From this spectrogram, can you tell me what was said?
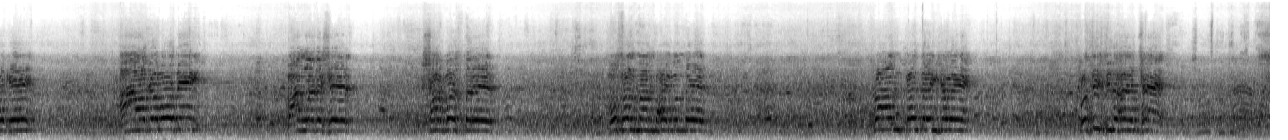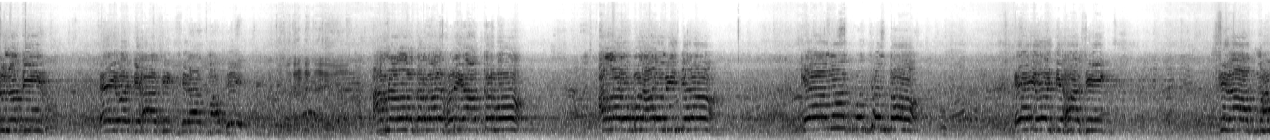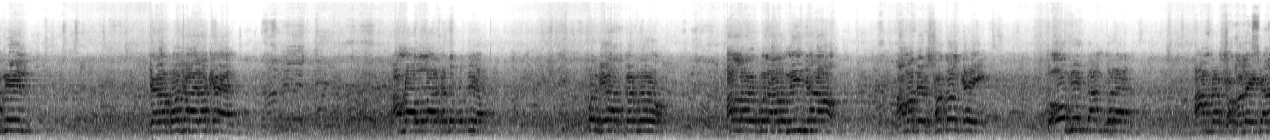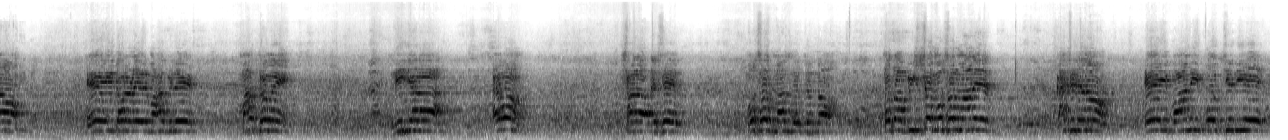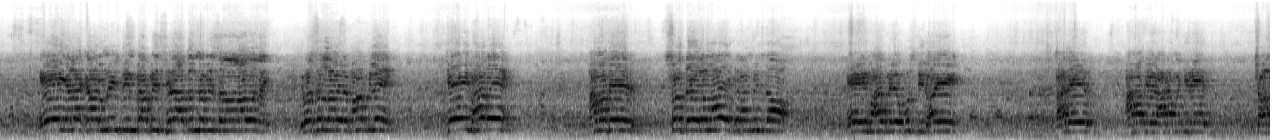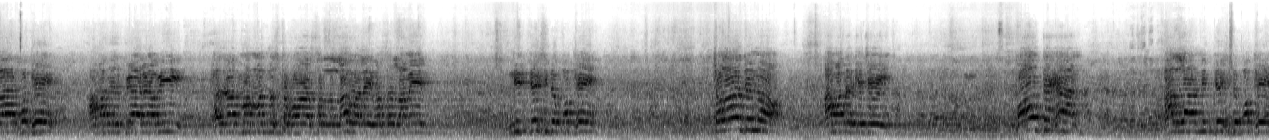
থেকে আজ অবধি বাংলাদেশের সর্বস্তরের মুসলমান ভাই বোনদের প্রাণ কেন্দ্র হিসাবে প্রতিষ্ঠিত হয়েছে সুনতির এই ঐতিহাসিক সিরাজ মাহফিল আমরা আল্লাহ দরবারে ফরিয়াদ করব আল্লাহ রব্বুল আলমিন যেন কেমন পর্যন্ত এই ঐতিহাসিক সিরাজ মাহফিল যারা বজায় রাখেন আমরা আল্লাহর কাছে প্রতি আমাদের সকলকেই দান করেন। আমরা সকলেই যেন এই ধরনের মাহফিলের মাধ্যমে নিজেরা এবং সারা দেশের মুসলমানদের জন্য তথা বিশ্ব মুসলমানের কাছে যেন এই বাণী পৌঁছে দিয়ে এই এলাকার উনিশ দিন ব্যাপী সিরাতুল নবী সাল্লাহ সাল্লামের মাহফিলে যেইভাবে আমাদের শ্রদ্ধেয় গ্রামবৃন্দ এই মাহফিলে উপস্থিত হয়ে তাদের আমাদের আগামী দিনের চলার পথে আমাদের পেয়ার নবী হজরত মোহাম্মদ মুস্তফা সাল্লাহ আলাই ওয়াসাল্লামের নির্দেশিত পথে চলার জন্য আমাদেরকে যে পথ দেখান, আল্লাহর নির্দেশিত পথে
